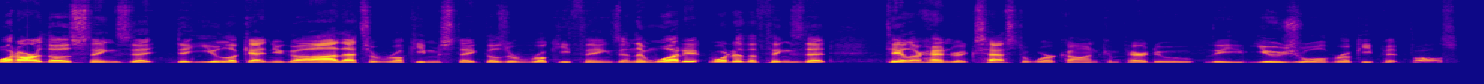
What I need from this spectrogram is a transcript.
What are those things that, that you look at and you go, ah, that's a rookie mistake. Those are rookie things. And then what what are the things that Taylor Hendricks has to work on compared to the usual rookie pitfalls?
